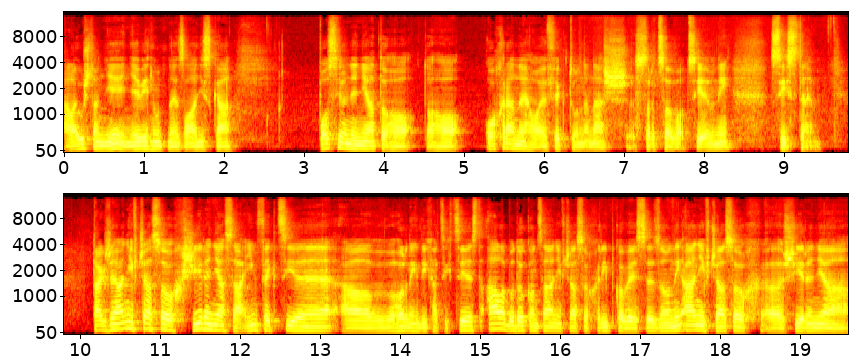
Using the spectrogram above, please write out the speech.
ale už to nie je nevyhnutné z hľadiska posilnenia toho, toho ochranného efektu na náš srdcovo-cievný systém. Takže ani v časoch šírenia sa infekcie v horných dýchacích ciest, alebo dokonca ani v časoch chrípkovej sezóny, ani v časoch e, šírenia e,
